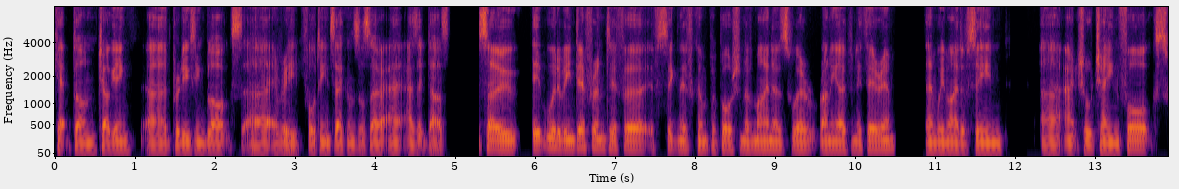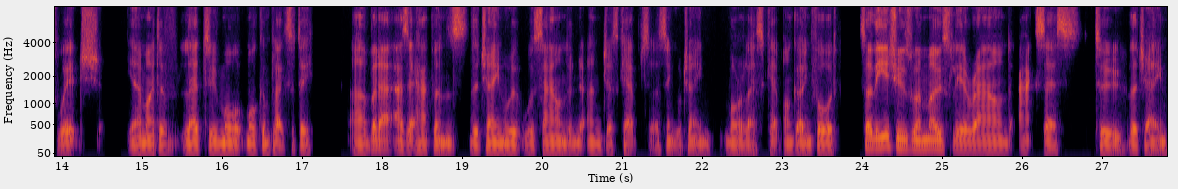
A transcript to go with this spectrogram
kept on chugging, uh, producing blocks uh, every 14 seconds or so, as it does. So it would have been different if a if significant proportion of miners were running Open Ethereum. Then we might have seen uh, actual chain forks, which you know might have led to more more complexity. Uh, but as it happens, the chain w- was sound and, and just kept a single chain, more or less, kept on going forward. So the issues were mostly around access to the chain.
